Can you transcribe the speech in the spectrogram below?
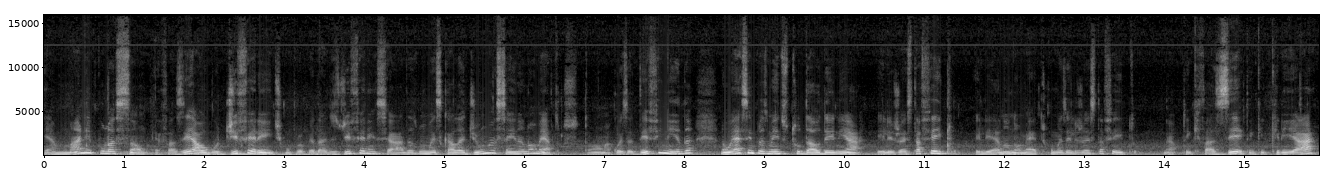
É a manipulação, é fazer algo diferente, com propriedades diferenciadas, numa escala de 1 a 100 nanômetros. Então, é uma coisa definida, não é simplesmente estudar o DNA, ele já está feito. Ele é nanométrico, mas ele já está feito. Não, tem que fazer, tem que criar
